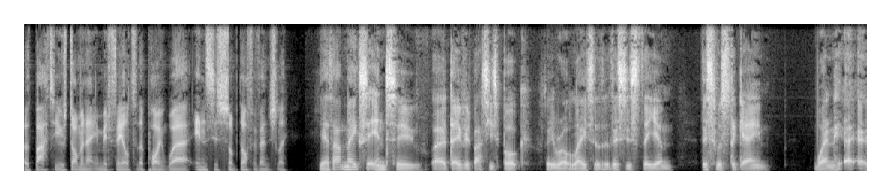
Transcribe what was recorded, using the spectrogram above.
of Batty, who's dominating midfield to the point where Ince is subbed off eventually. Yeah, that makes it into uh, David Batty's book that he wrote later. That this is the um, this was the game when uh, uh,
